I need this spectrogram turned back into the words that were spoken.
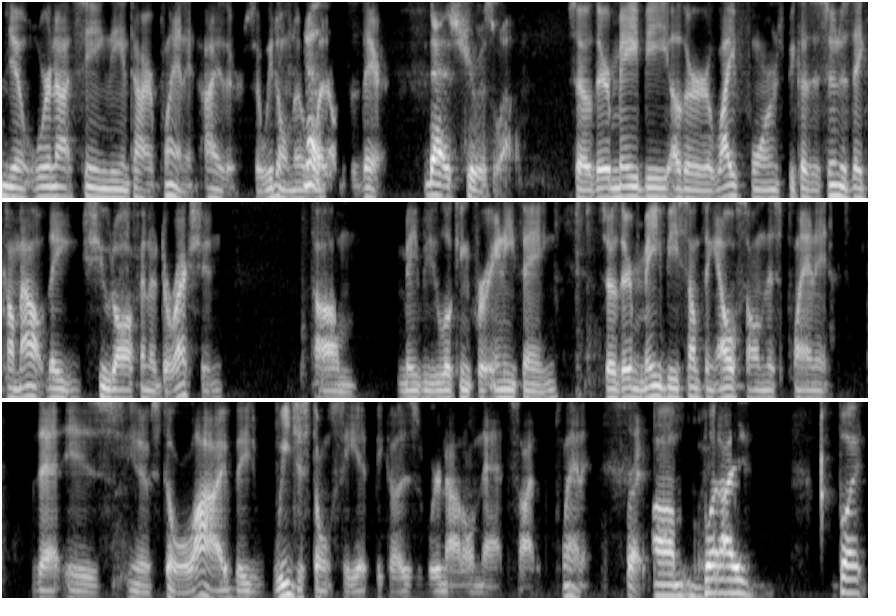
you know, we're not seeing the entire planet either, so we don't know No. what else is there. That is true as well. So there may be other life forms because as soon as they come out, they shoot off in a direction, um, maybe looking for anything. So there may be something else on this planet that is, you know, still alive. They we just don't see it because we're not on that side of the planet. Right. Um, but I, but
